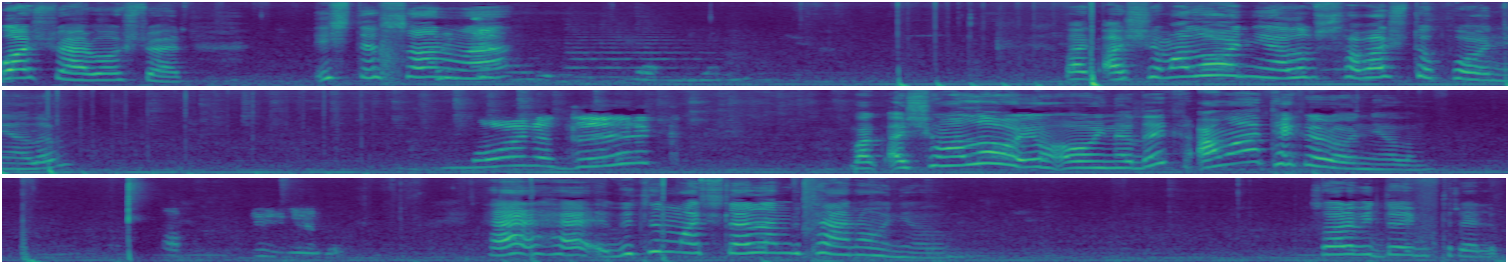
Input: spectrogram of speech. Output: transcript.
Boş ver boş ver. İşte sonra bak aşamalı oynayalım, savaş topu oynayalım. Ne oynadık? Bak aşamalı oyun oynadık ama tekrar oynayalım. Her, her bütün maçlardan bir tane oynayalım. Sonra videoyu bitirelim.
